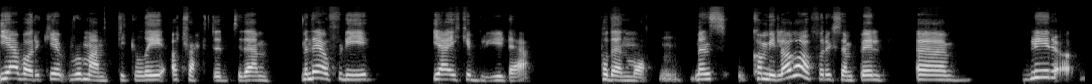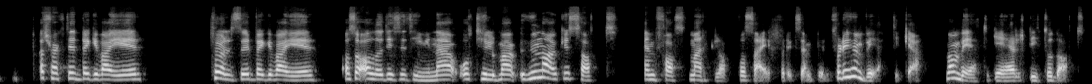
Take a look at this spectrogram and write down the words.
jeg var ikke romantically attracted til dem. Men det er jo fordi jeg ikke blir det på den måten. Mens Camilla, da, for eksempel, eh, blir attracted begge veier. Følelser begge veier. Altså alle disse tingene. Og til og med, hun har jo ikke satt en fast merkelapp på seg, for eksempel, fordi hun vet ikke. Man vet ikke helt ditt og datt.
